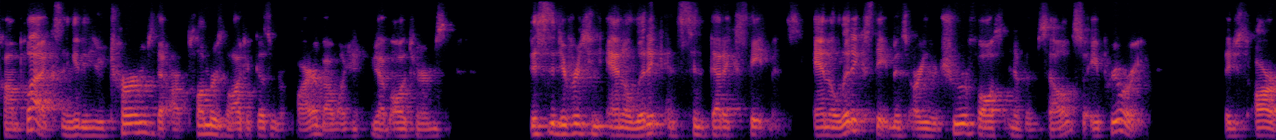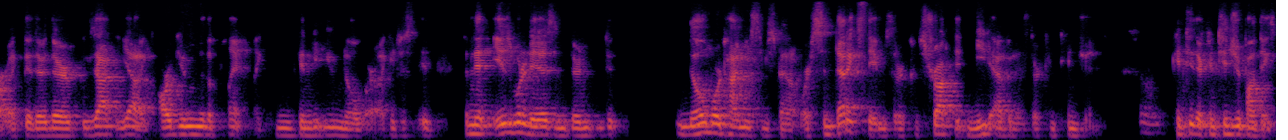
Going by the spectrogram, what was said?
complex and getting you terms that our plumber's logic doesn't require, but I want you to have all the terms. This is the difference between analytic and synthetic statements. Analytic statements are either true or false in of themselves, so a priori. They just are like they're they're exactly yeah like arguing with a plant like can get you nowhere like it just it and it is what it is and there no more time needs to be spent on it. where synthetic statements that are constructed need evidence they're contingent. So, continue they're contingent upon things.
